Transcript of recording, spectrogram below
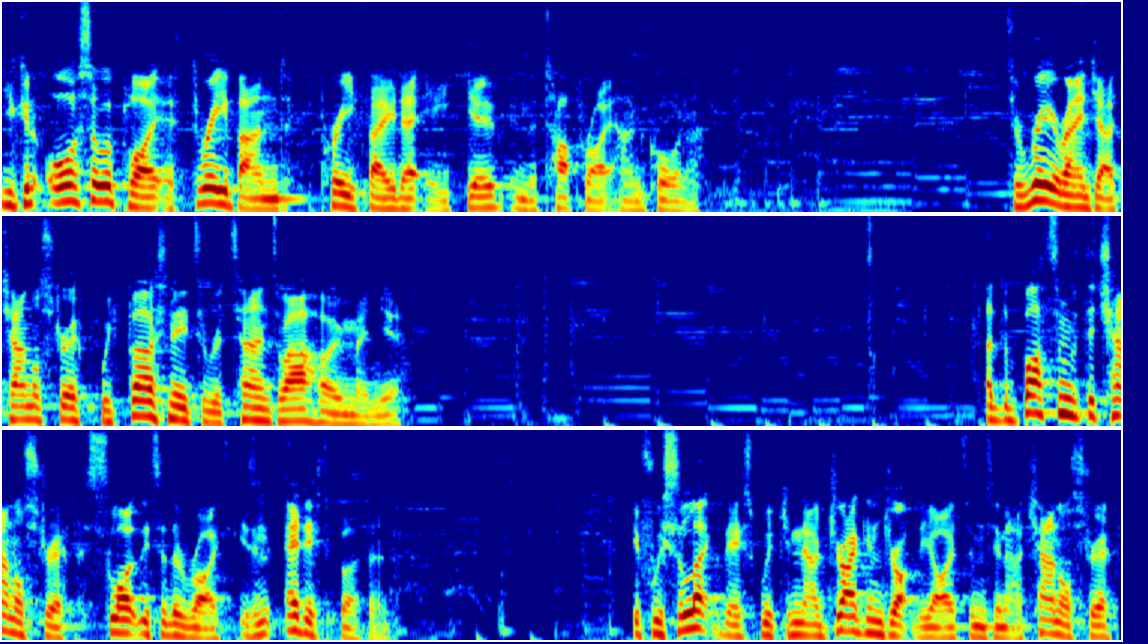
You can also apply a three band pre-fader EQ in the top right hand corner. To rearrange our channel strip, we first need to return to our home menu. At the bottom of the channel strip, slightly to the right, is an edit button. If we select this, we can now drag and drop the items in our channel strip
